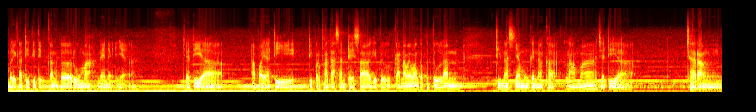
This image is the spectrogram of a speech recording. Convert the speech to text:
mereka dititipkan ke rumah neneknya. Jadi ya apa ya di di perbatasan desa gitu. Karena memang kebetulan dinasnya mungkin agak lama jadi ya jarang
